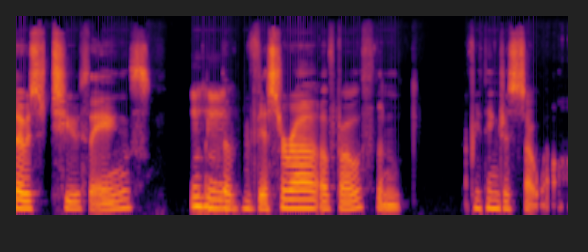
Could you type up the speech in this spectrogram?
those two things, like hmm the viscera of both and everything just so well.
